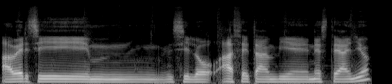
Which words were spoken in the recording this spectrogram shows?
A ver si, mm, si lo hace también este año.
